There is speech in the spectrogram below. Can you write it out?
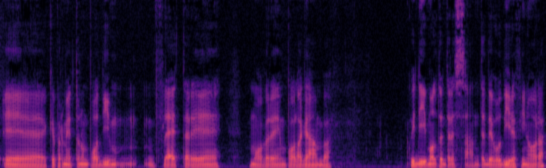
eh, che permettono un po' di mm, flettere, muovere un po' la gamba. Quindi molto interessante, devo dire, finora.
